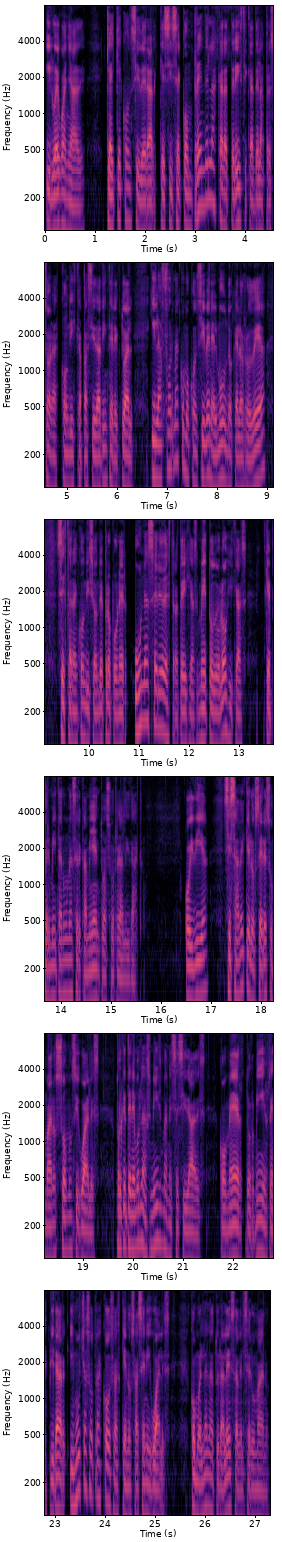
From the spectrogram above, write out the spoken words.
Y luego añade, que hay que considerar que si se comprenden las características de las personas con discapacidad intelectual y la forma como conciben el mundo que los rodea, se estará en condición de proponer una serie de estrategias metodológicas que permitan un acercamiento a su realidad. Hoy día se sabe que los seres humanos somos iguales porque tenemos las mismas necesidades, comer, dormir, respirar y muchas otras cosas que nos hacen iguales, como es la naturaleza del ser humano.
